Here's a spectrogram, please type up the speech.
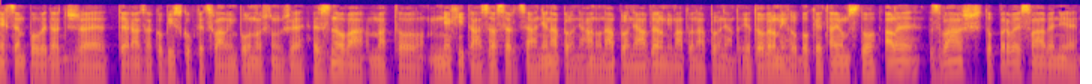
Nechcem povedať, že teraz ako biskup, keď slávim polnočnú, že znova ma to nechytá za srdce a nenaplňa. Áno, naplňa, veľmi ma to naplňa. Je to veľmi hlboké tajomstvo, ale zvlášť to prvé slávenie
